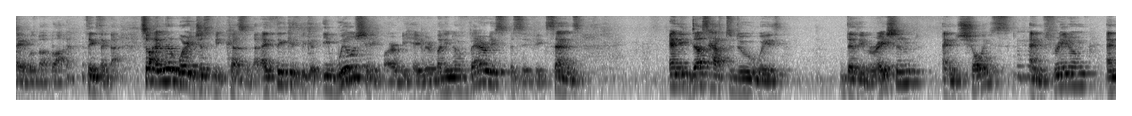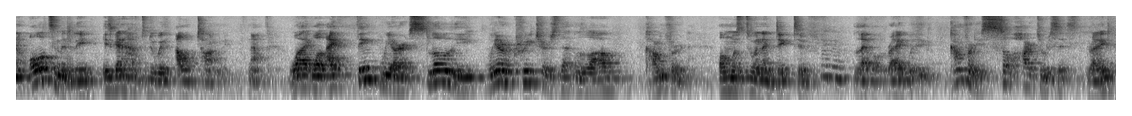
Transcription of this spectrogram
tables, blah, blah, things like that. So I'm not worried just because of that. I think it's because it will shape our behavior, but in a very specific sense. And it does have to do with deliberation and choice and freedom, and ultimately it's going to have to do with autonomy. Now, why? Well, I think we are slowly, we are creatures that love comfort almost to an addictive Mhm. level, right? Comfort is so hard to resist, right?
